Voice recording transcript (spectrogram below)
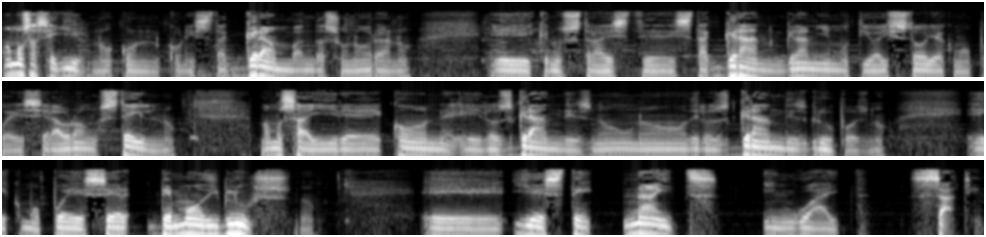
Vamos a seguir ¿no? con, con esta gran banda sonora ¿no? Eh, que nos trae este, esta gran, gran y emotiva historia como puede ser A Bronx Tale. ¿no? Vamos a ir eh, con eh, los grandes, ¿no? uno de los grandes grupos, ¿no? Eh, como puede ser The Muddy Blues ¿no? Y este Nights in White Satin.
